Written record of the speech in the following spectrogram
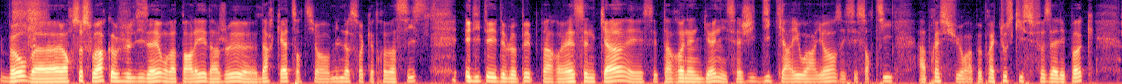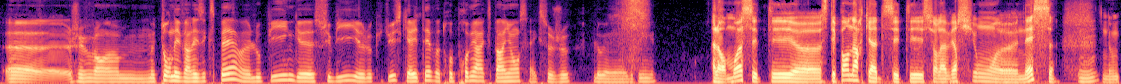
Bon bah alors ce soir comme je le disais on va parler d'un jeu euh, d'arcade sorti en 1986, édité et développé par euh, SNK et c'est un run and gun, il s'agit d'Ikari Warriors et c'est sorti après sur à peu près tout ce qui se faisait à l'époque. Euh, je vais me tourner vers les experts, Looping, Subi, Locutus, quelle était votre première expérience avec ce jeu, Lo- Looping? Alors moi, c'était, euh, c'était pas en arcade, c'était sur la version euh, NES, Mhm. donc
